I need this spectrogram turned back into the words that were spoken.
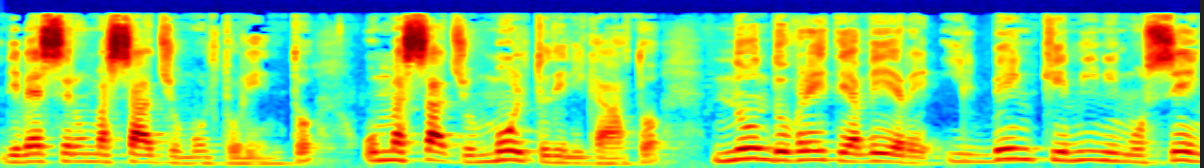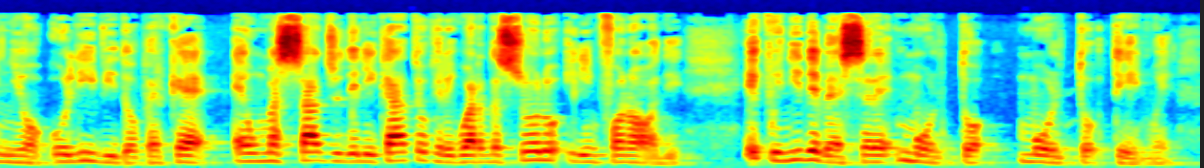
Deve essere un massaggio molto lento, un massaggio molto delicato, non dovrete avere il benché minimo segno o livido perché è un massaggio delicato che riguarda solo i linfonodi e quindi deve essere molto molto tenue.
